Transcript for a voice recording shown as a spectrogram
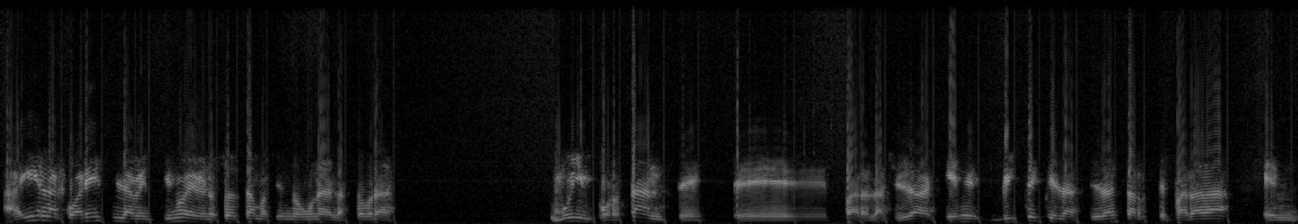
Ahí en la 40 y la 29 nosotros estamos haciendo una de las obras muy importantes eh, para la ciudad, que es, viste que la ciudad está separada en,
